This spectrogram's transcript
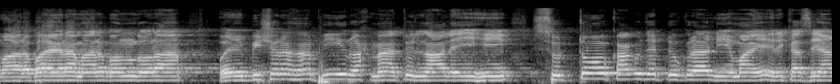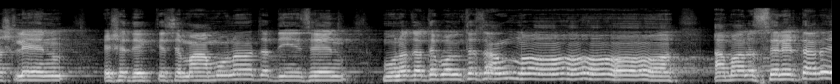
আমার ভাইয়ের, আমার বন্ধুরা, ওই বিশ্বর হাফি রহমাতুল্লাহ আলাইহি ছোট্ট কাগজের টুকরা নিয়ে মায়ের কাছে আসলেন। এসে দেখতেছে মা মোনাজাত দিয়েছেন। মোনাজাতে বলতেছে, আল্লাহ, আমার ছেলেটারে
